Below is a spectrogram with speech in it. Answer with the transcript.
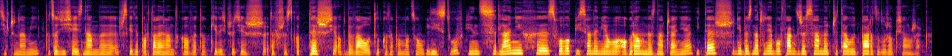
dziewczynami. To, co dzisiaj znamy, wszystkie te portale randkowe, to kiedyś przecież to wszystko też się odbywało tylko za pomocą listów, więc dla nich e, słowo pisane miało ogromne znaczenie i też nie bez znaczenia był fakt, że same czytały bardzo dużo książek.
